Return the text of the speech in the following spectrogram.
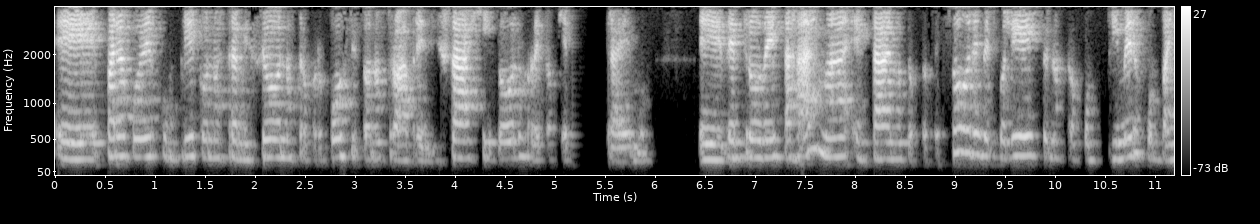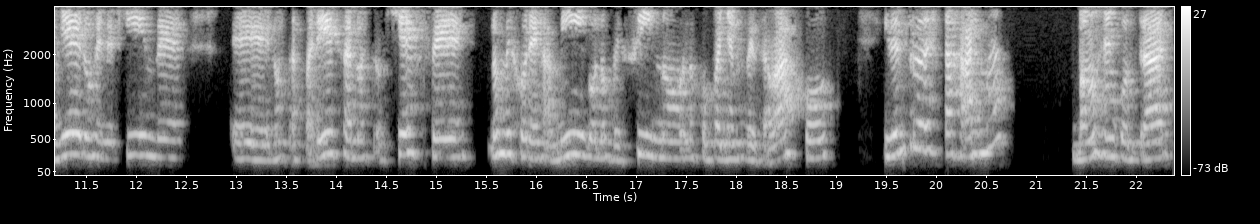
eh, para poder cumplir con nuestra misión, nuestro propósito, nuestro aprendizaje y todos los retos que traemos. Eh, dentro de estas almas están nuestros profesores del colegio, nuestros primeros compañeros en el kinder, nuestras parejas, nuestros jefes, los mejores amigos, los vecinos, los compañeros de trabajo, y dentro de estas almas vamos a encontrar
